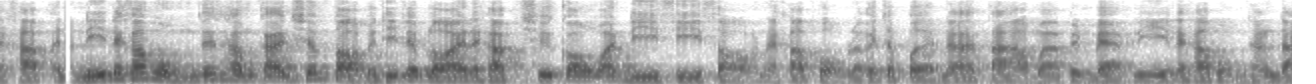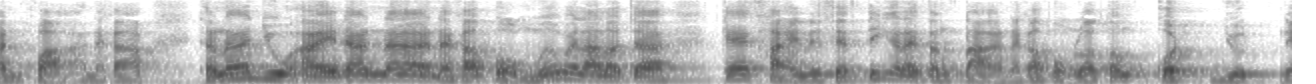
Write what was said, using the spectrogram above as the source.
นะครับอันนี้นะครับผมได้ทำการเชื่อมต่อไปที่เรียบร้อยนะครับชื่อกล้องว่า DC2 นะครับผมแล้วก็จะเปิดหน้าตาออกมาเป็นแบบนี้นะครับผมทางด้านขวานะครับทางด้าน UI ด้านหน้านะครับผมเมื่อเวลาเราจะแก้ไขหรือเซตติ้งอะไรต่างๆนะครับผมเราต้องกดหยุดใน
